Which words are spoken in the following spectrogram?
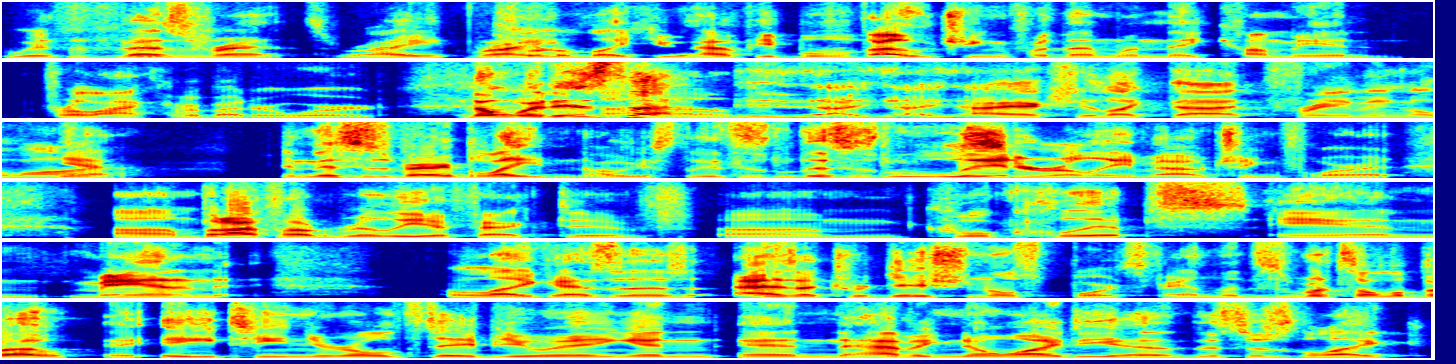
with mm-hmm. best friends, right? Right. Sort of like you have people vouching for them when they come in, for lack of a better word. No, it is that. Um, I, I actually like that framing a lot. Yeah and this is very blatant obviously this is this is literally vouching for it um, but i thought really effective um, cool clips and man like as a as a traditional sports fan this is what it's all about 18 year olds debuting and and having no idea. This is like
